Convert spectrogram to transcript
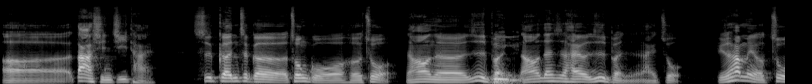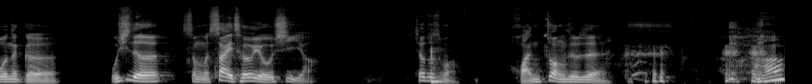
呃大型机台，是跟这个中国合作，然后呢日本、嗯，然后但是还有日本人来做。比如他们有做那个，我记得什么赛车游戏啊？叫做什么环状是不是？啊，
